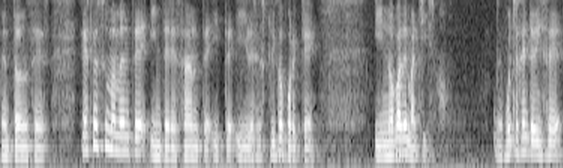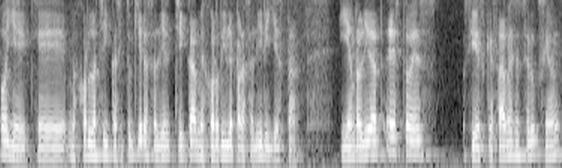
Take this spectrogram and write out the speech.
Entonces, esto es sumamente interesante y, y les explico por qué. Y no va de machismo. Mucha gente dice, oye, que mejor la chica, si tú quieres salir chica, mejor dile para salir y ya está. Y en realidad esto es, si es que sabes de seducción,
